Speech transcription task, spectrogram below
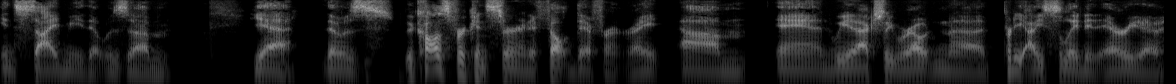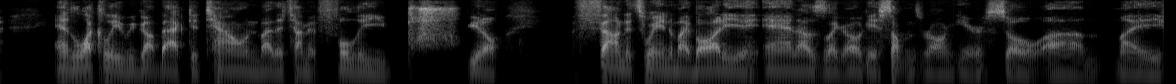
inside me that was um yeah, there was the cause for concern. It felt different, right? Um, and we actually were out in a pretty isolated area, and luckily we got back to town by the time it fully, you know, found its way into my body. And I was like, okay, something's wrong here. So um, my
